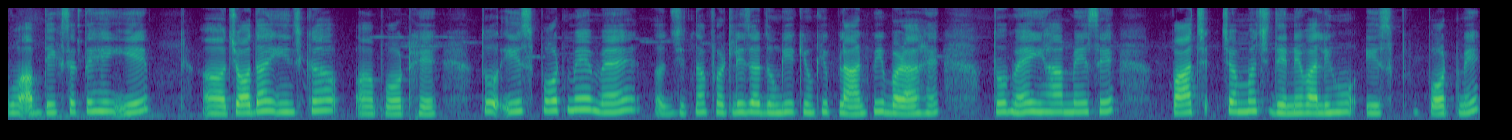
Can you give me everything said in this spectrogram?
वो आप देख सकते हैं ये चौदह इंच का पॉट है। तो इस पॉट में मैं जितना फर्टिलाइज़र दूँगी, क्योंकि प्लांट भी बड़ा है तो मैं यहाँ में से पाँच चम्मच देने वाली हूँ इस पॉट में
